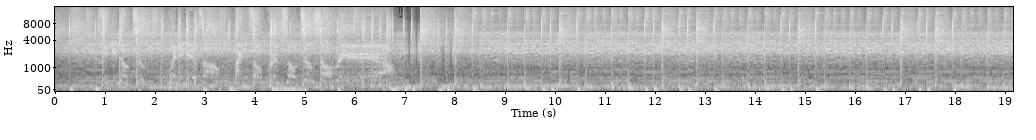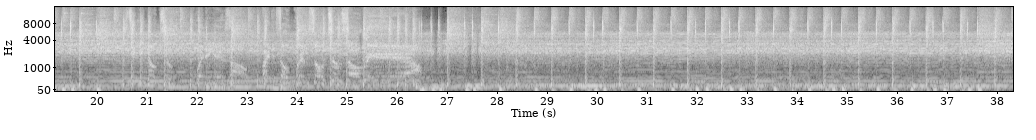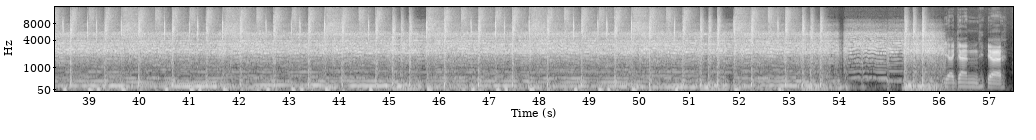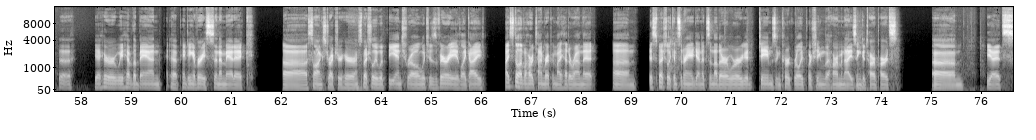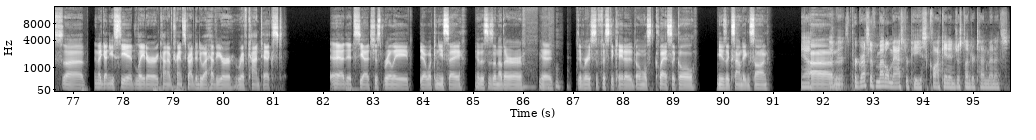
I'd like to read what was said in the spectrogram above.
Again, yeah, uh, yeah. Here we have the band uh, painting a very cinematic uh, song structure here, especially with the intro, which is very like I I still have a hard time wrapping my head around that. Um, especially considering again it's another where James and Kirk really pushing the harmonizing guitar parts. Um, yeah, it's uh, and again you see it later, kind of transcribed into a heavier riff context. And it's yeah, it's just really yeah. What can you say? Yeah, this is another yeah, a very sophisticated, almost classical music sounding song. Yeah. Um, it's progressive metal masterpiece, clock in in just under 10 minutes.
